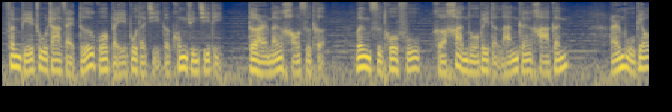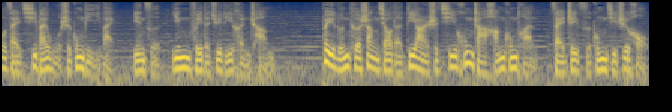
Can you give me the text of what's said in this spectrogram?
分别驻扎在德国北部的几个空军基地：德尔门豪斯特、温斯托夫和汉诺威的兰根哈根，而目标在七百五十公里以外，因此英飞的距离很长。贝伦特上校的第二十七轰炸航空团在这次攻击之后，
